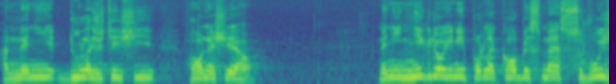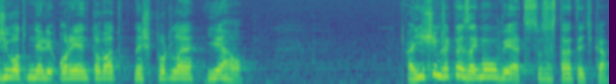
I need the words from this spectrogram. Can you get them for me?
a není důležitější ho než jeho. Není nikdo jiný, podle koho bychom svůj život měli orientovat, než podle jeho. A Ježíš jim řekne zajímavou věc, co se stane teďka.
